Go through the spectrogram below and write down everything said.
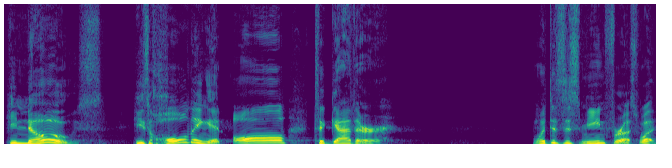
he knows. He's holding it all together. What does this mean for us? What,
